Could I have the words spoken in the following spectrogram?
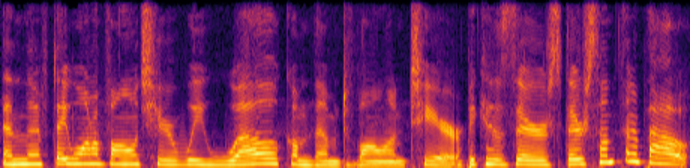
and if they want to volunteer, we welcome them to volunteer because there's there's something about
